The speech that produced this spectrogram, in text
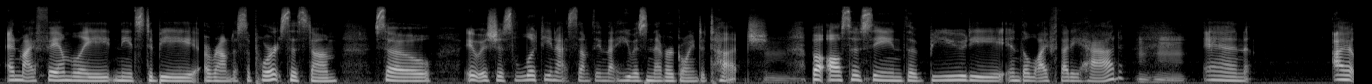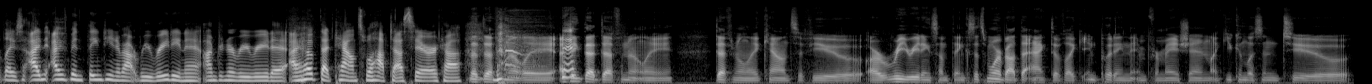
And my family needs to be around a support system. So it was just looking at something that he was never going to touch, Mm. but also seeing the beauty in the life that he had. Mm-hmm. And I like I, I've been thinking about rereading it. I'm going to reread it. I hope that counts. We'll have to ask Erica. That definitely. I think that definitely, definitely counts if you are rereading something because it's more about the act of like inputting the information. Like you can listen to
